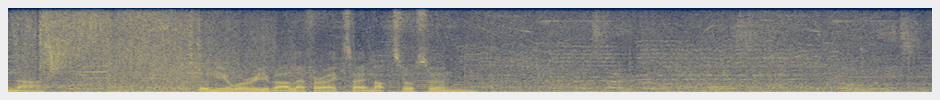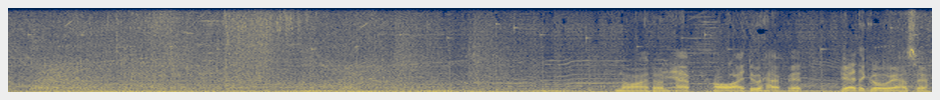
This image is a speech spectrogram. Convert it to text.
Nah. Don't need to worry about left or right side, not so soon. No, I don't have. Oh, I do have it. You have to go warehouse here.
